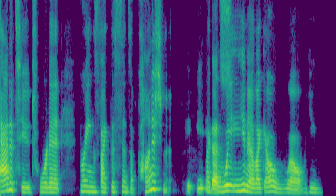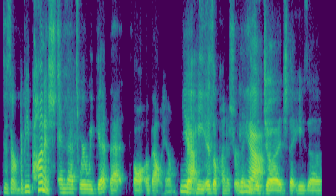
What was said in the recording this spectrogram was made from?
attitude toward it brings like this sense of punishment. Like that's we you know like oh well you deserve to be punished. And that's where we get that thought about him that he is a punisher that he's a judge that he's a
